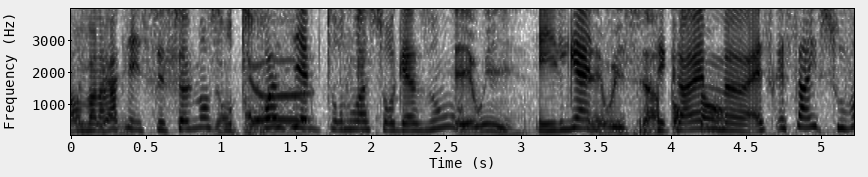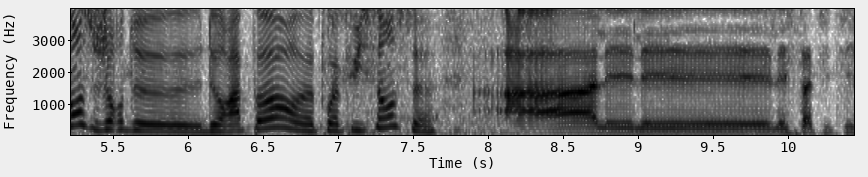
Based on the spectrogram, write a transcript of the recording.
on va le rappeler, c'est seulement son euh, troisième tournoi sur gazon Et oui, et il gagne. eh oui, C'est- c'est c'est quand important. même. euh, Est-ce que ça arrive souvent ce genre de, de rapport euh, poids-puissance? Ah, les, les, les statisti-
